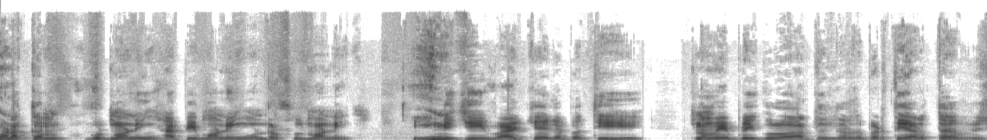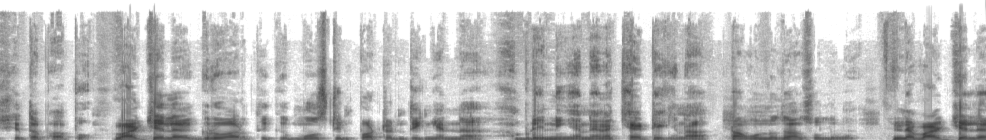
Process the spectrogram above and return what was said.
வணக்கம். Good morning happy morning wonderful morning இன்னைக்கு வாழ்க்கையில் பற்றி நம்ம எப்படி குரோ பற்றி அடுத்த விஷயத்தை பார்ப்போம். வாழ்க்கையில் குரோ மோஸ்ட் இம்பார்ட்டன்ட் திங் என்ன அப்படின்னு நீங்கள் என்ன கேட்டிங்கன்னா நான் ஒன்று தான் சொல்லுவேன். இந்த வாழ்க்கையில்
